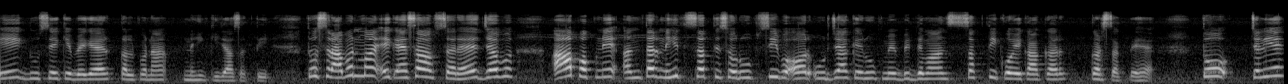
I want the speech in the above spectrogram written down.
एक दूसरे के बगैर कल्पना नहीं की जा सकती। तो श्रावण माह एक ऐसा अवसर है जब आप अपने अंतर्निहित सत्य स्वरूप शिव और ऊर्जा के रूप में विद्यमान शक्ति को एकाकर कर सकते हैं। तो चलिए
